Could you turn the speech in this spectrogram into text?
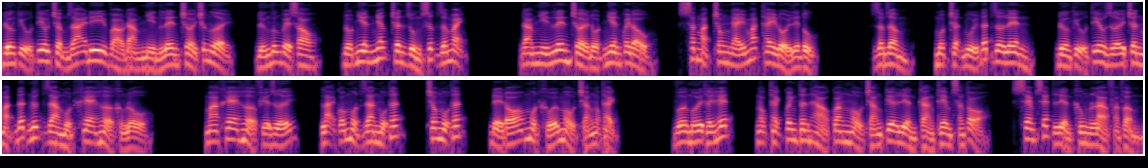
Đường cựu tiêu chậm rãi đi vào đàm nhìn lên trời trước người, đứng vững về sau, đột nhiên nhấc chân dùng sức giấm mạnh. Đàm nhìn lên trời đột nhiên quay đầu, sắc mặt trong nháy mắt thay đổi liên tục. Rầm rầm, một trận bụi đất dơ lên, đường cựu tiêu dưới chân mặt đất nứt ra một khe hở khổng lồ. Mà khe hở phía dưới, lại có một gian mộ thất, trong mộ thất, để đó một khối màu trắng ngọc thạch vừa mới thấy hết, ngọc thạch quanh thân hào quang màu trắng kia liền càng thêm sáng tỏ, xem xét liền không là phản phẩm.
